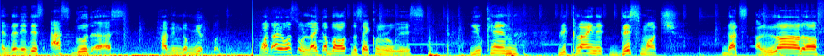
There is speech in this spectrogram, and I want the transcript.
and then it is as good as having the mute button what I also like about the second row is you can recline it this much that's a lot of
